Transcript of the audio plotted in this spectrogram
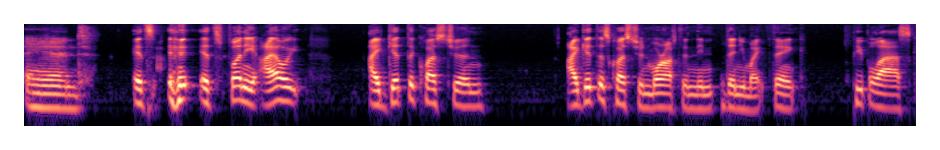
And it's it's funny. I always I get the question. I get this question more often than, than you might think. People ask,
